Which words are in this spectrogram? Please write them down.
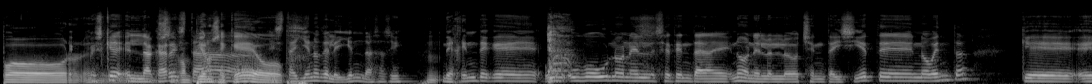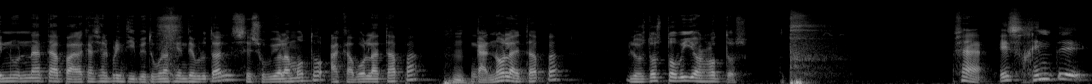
Por Es que eh, el Dakar se está, rompió no sé qué o está lleno de leyendas así. Hmm. De gente que. hu- hubo uno en el 70. No, en el 87-90 que en una etapa, casi al principio, tuvo un accidente brutal, se subió a la moto, acabó la etapa, Hmm. ganó la etapa, los dos tobillos rotos. O sea, es gente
